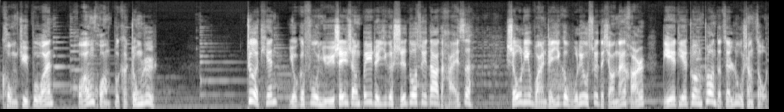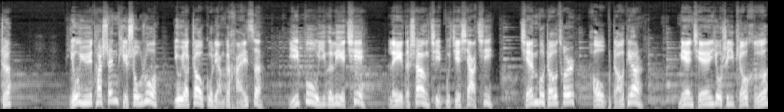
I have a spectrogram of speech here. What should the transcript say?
恐惧不安，惶惶不可终日。这天，有个妇女身上背着一个十多岁大的孩子，手里挽着一个五六岁的小男孩，跌跌撞撞地在路上走着。由于他身体瘦弱，又要照顾两个孩子，一步一个趔趄，累得上气不接下气，前不着村后不着店儿，面前又是一条河。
